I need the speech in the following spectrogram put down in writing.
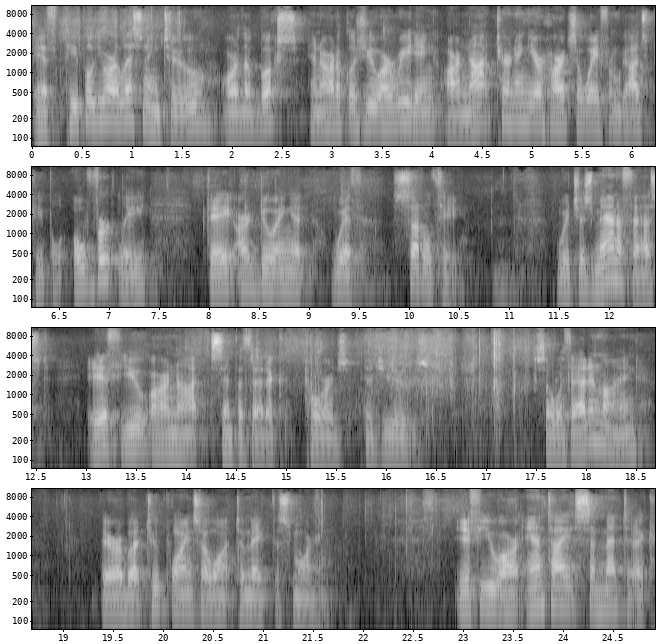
If people you are listening to or the books and articles you are reading are not turning your hearts away from God's people overtly, they are doing it with subtlety, which is manifest if you are not sympathetic towards the Jews. So, with that in mind, there are but two points I want to make this morning. If you are anti Semitic,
